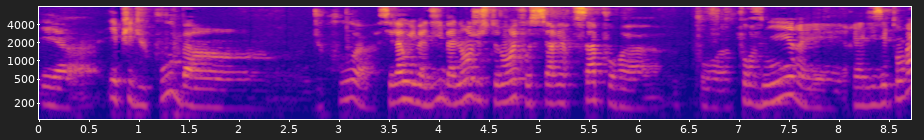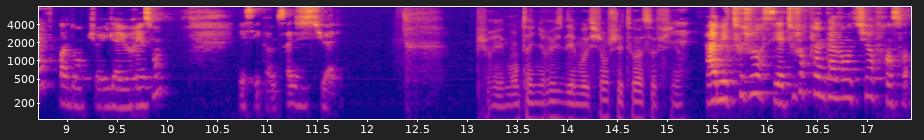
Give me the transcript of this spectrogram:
Et, et puis du coup, ben, du coup, c'est là où il m'a dit, bah non, justement, il faut se servir de ça pour, pour, pour venir et réaliser ton rêve, quoi. Donc il a eu raison. Et c'est comme ça que j'y suis allée. Purée, montagne russe d'émotions chez toi, Sophie. Hein. Ah, mais toujours, il y a toujours plein d'aventures, François.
